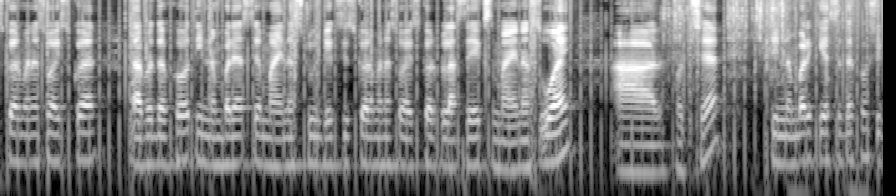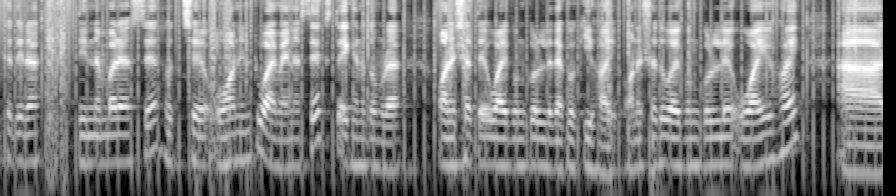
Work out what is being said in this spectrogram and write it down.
square minus y square তারপরে দেখো তিন নম্বরে আছে minus two into x square minus y square plus x minus y আর হচ্ছে তিন নম্বরে কি আছে দেখো, শিক্ষার্থীরা? তিন নম্বরে আছে হচ্ছে one into y minus x তো এখানে তোমরা ওয়ানের সাথে ওয়াই গুণ করলে দেখো কি হয়? ওয়ানের সাথে ওয়াই গুণ করলে ওয়াই হয়, আর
